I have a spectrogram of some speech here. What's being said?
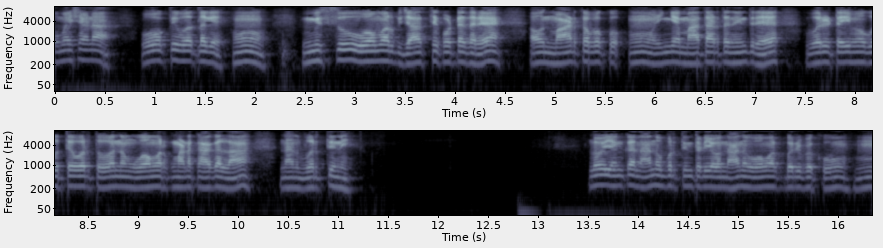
ಉಮೇಶಣ್ಣ ಹೋಗ್ತೀವಿ ಹೊತ್ಲಾಗೆ ಹ್ಞೂ ಮಿಸ್ಸು ಹೋಮ್ವರ್ಕ್ ಜಾಸ್ತಿ ಕೊಟ್ಟಿದ್ದಾರೆ. ಅವ್ನು ಮಾಡ್ಕೋಬೇಕು ಹ್ಞೂ ಹಿಂಗೆ ಮಾತಾಡ್ತಾ ನಿಂತ್ರೆ ಬರೀ ಟೈಮ್ ಹೋಗುತ್ತೆ ಹೊರತು ನಮ್ಗೆ ಹೋಮ್ವರ್ಕ್ ಮಾಡೋಕ್ಕಾಗಲ್ಲ ನಾನು ಬರ್ತೀನಿ ಲೋ ಎಂಕ ನಾನು ಬರ್ತೀನಿ ತಡಿಯೋ ನಾನು ಹೋಮ್ವರ್ಕ್ ಬರಿಬೇಕು ಹ್ಞೂ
